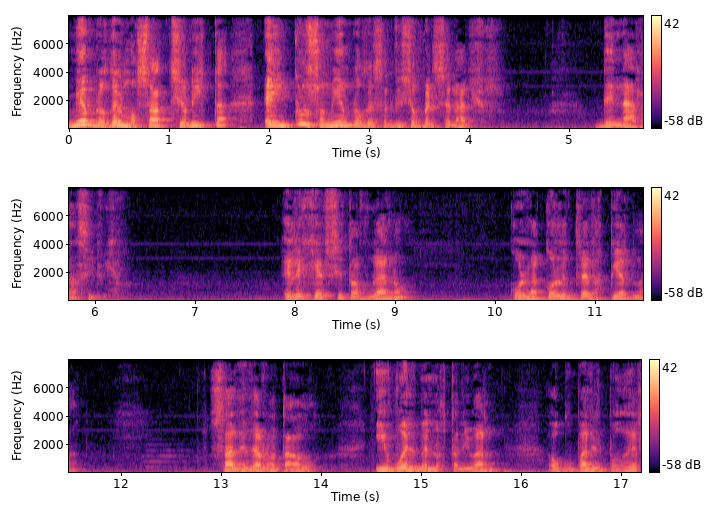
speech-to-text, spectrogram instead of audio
miembros del Mossad sionista e incluso miembros de servicios mercenarios. De nada sirvió. El ejército afgano, con la cola entre las piernas, sale derrotado y vuelven los talibán a ocupar el poder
